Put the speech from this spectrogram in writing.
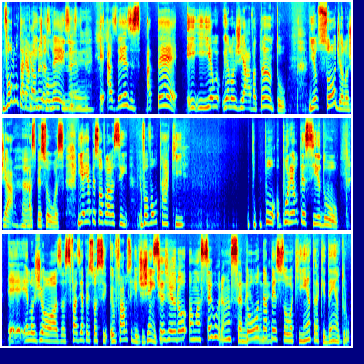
voluntariamente, às vezes, né? é, às vezes até. E, e eu elogiava tanto, e eu sou de elogiar as pessoas. E aí a pessoa falava assim: eu vou voltar aqui por, por eu ter sido é, elogiosas, fazer a pessoa se. Eu falo o seguinte, gente. Você gerou uma segurança nela, Toda né? pessoa que entra aqui dentro,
